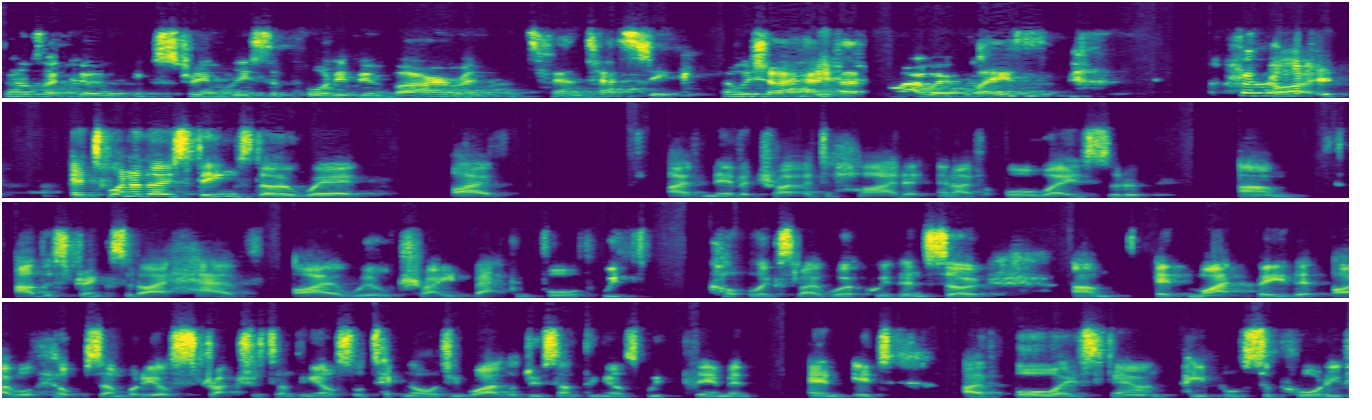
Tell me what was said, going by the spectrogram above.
Sounds like an extremely supportive environment. It's fantastic. I wish I had yeah. that in my workplace. uh, it, it's one of those things though where I've I've never tried to hide it, and I've always sort of um, other strengths that I have, I will trade back and forth with colleagues that I work with. And so um, it might be that I will help somebody else structure something else or technology wise, I'll do something else with them. And, and it's, I've always found people supportive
